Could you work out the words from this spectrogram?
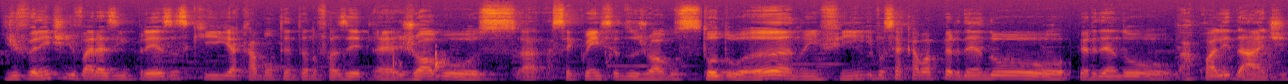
Diferente de várias empresas que acabam tentando fazer é, jogos, a sequência dos jogos todo ano, enfim, e você acaba perdendo, perdendo a qualidade.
